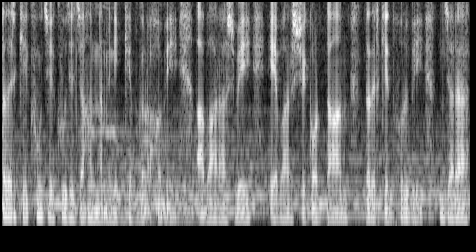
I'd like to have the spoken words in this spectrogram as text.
তাদেরকে খুঁজে খুঁজে জাহান নামে নিক্ষেপ করা হবে। আবার আসবে, এবার সে গর্দান তাদেরকে ধরবে, যারা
